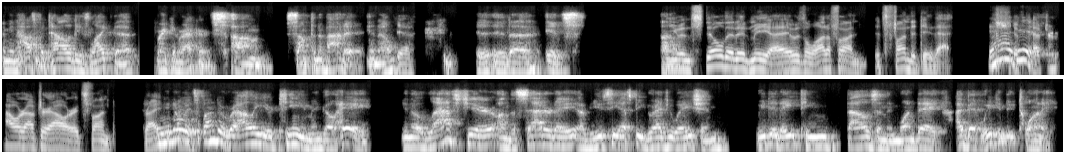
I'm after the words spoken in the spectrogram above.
I mean, hospitality is like that. Breaking records, um, something about it, you know. Yeah, it, it uh, it's. Um, you instilled it in me. It was a lot of fun. It's fun to do that. Yeah, it is. After hour after hour, it's fun, right? And you know, it's fun to rally your team and go, hey, you know, last year on the Saturday of UCSB graduation, we did 18,000 in one day. I bet we can do 20.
